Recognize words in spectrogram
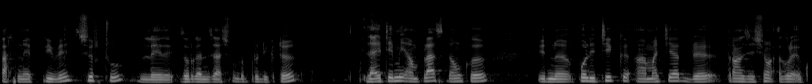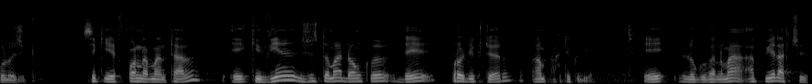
partenaires privés, surtout les organisations de producteurs, il a été mis en place donc une politique en matière de transition agroécologique, ce qui est fondamental et qui vient justement donc des producteurs en particulier. Et le gouvernement a appuyé là-dessus.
